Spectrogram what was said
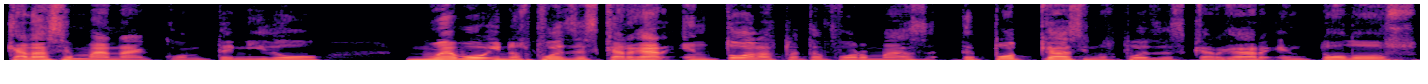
Cada semana contenido nuevo y nos puedes descargar en todas las plataformas de podcast y nos puedes descargar en todos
